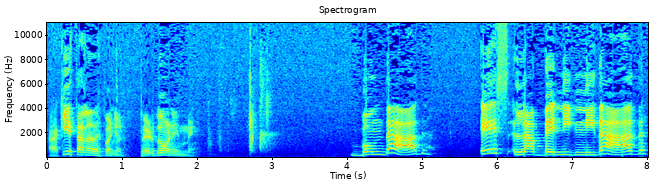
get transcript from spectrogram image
Aquí está la de español, perdónenme. Bondad es la benignidad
